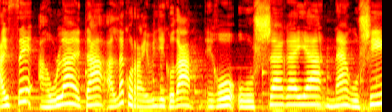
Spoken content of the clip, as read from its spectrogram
Haize aula eta aldakorra ibiliko da. Ego osagaia nagusi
